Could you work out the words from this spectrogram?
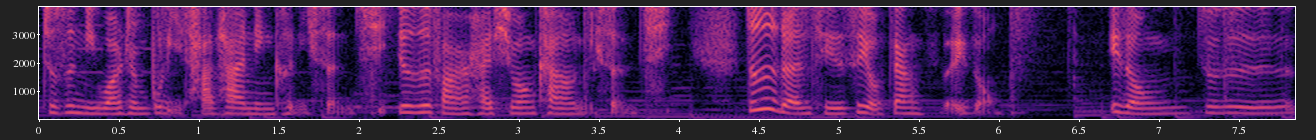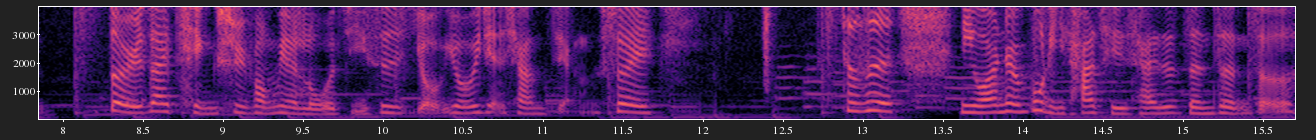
就是你完全不理他，他还宁可你生气，就是反而还希望看到你生气，就是人其实是有这样子的一种。一种就是对于在情绪方面的逻辑是有有一点像这样，所以就是你完全不理他，其实才是真正的，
